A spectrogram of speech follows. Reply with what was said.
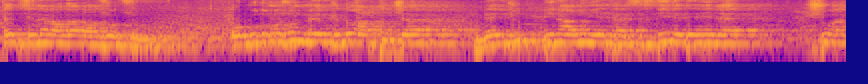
Hepsinden Allah razı olsun. Okulumuzun mevcudu arttıkça mevcut binanın yetersizliği nedeniyle şu an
